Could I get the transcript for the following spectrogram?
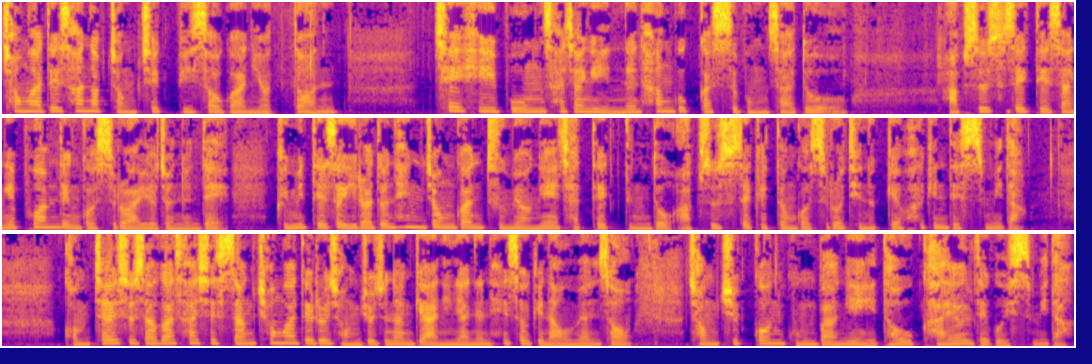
청와대 산업정책비서관이었던 최희봉 사장이 있는 한국가스봉사도 압수수색 대상에 포함된 것으로 알려졌는데 그 밑에서 일하던 행정관 2명의 자택 등도 압수수색했던 것으로 뒤늦게 확인됐습니다. 검찰 수사가 사실상 청와대를 정조준한 게 아니냐는 해석이 나오면서 정치권 공방이 더욱 가열되고 있습니다.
